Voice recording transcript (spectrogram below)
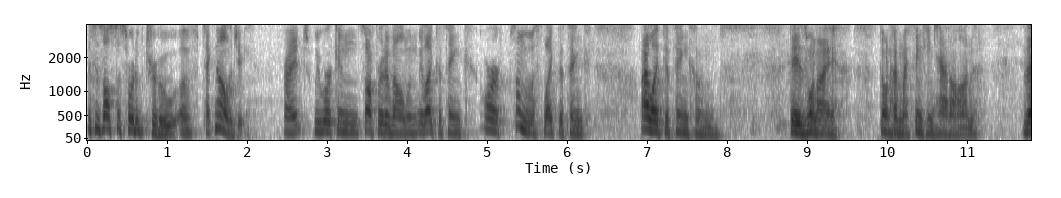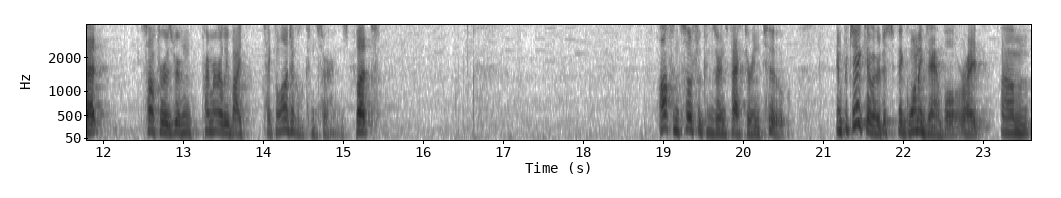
this is also sort of true of technology, right? We work in software development. We like to think, or some of us like to think, I like to think on days when I don't have my thinking hat on, that software is driven primarily by technological concerns. But often social concerns factor in too. In particular, just to pick one example, right, um,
